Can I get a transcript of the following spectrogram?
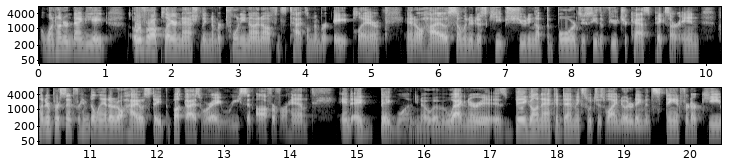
198 overall player nationally, number 29 offensive tackle, number 8 player in Ohio, someone who just keeps shooting up the boards. You see the future cast picks are in 100% for him to land at Ohio State. The Buckeyes were a recent offer for him and a big one. You know, Wagner is big on academics, which is why Notre Dame and Stanford are key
